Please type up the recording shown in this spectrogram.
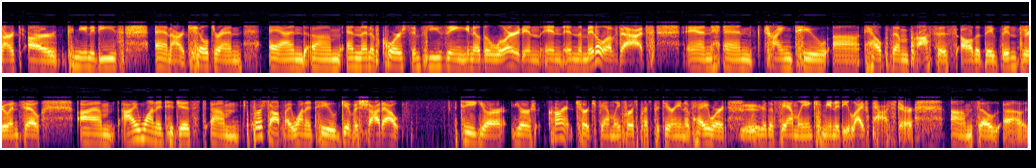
our our communities and our children, and um, and then of course infusing, you know, the Lord in in in the middle of that, and and trying to uh, help them process all that they've been through. And so, um, I wanted to just um, first off, I wanted to give a shout out to your your current church family, First Presbyterian of Hayward, where you're the family and community life pastor. Um, so uh,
